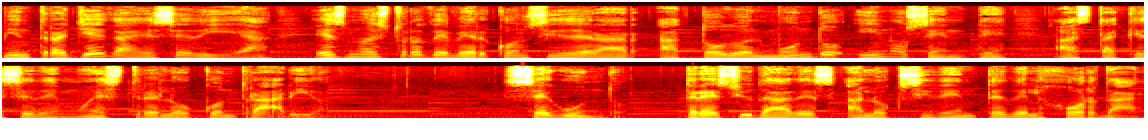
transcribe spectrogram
Mientras llega ese día, es nuestro deber considerar a todo el mundo inocente hasta que se demuestre lo contrario. Segundo, tres ciudades al occidente del Jordán,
